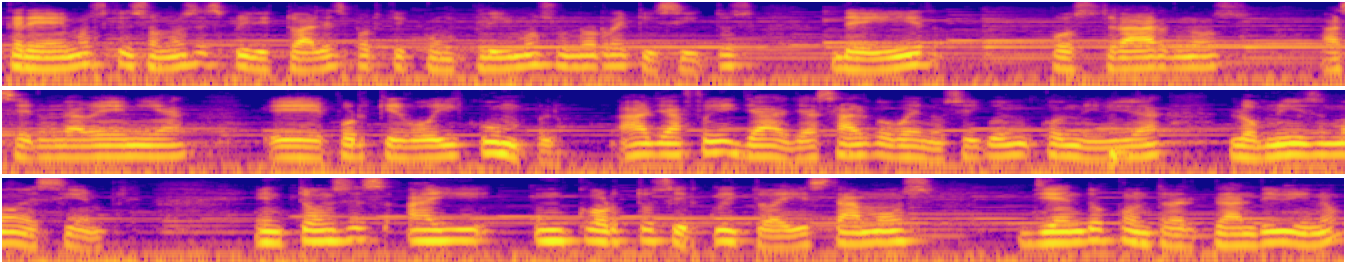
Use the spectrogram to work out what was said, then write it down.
Creemos que somos espirituales porque cumplimos unos requisitos de ir, postrarnos, hacer una venia, eh, porque voy y cumplo. Ah, ya fui, ya, ya salgo, bueno, sigo con mi vida lo mismo de siempre. Entonces hay un cortocircuito, ahí estamos yendo contra el plan divino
